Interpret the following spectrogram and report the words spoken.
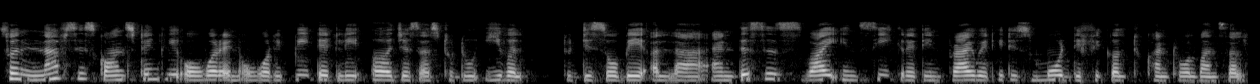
So nafs is constantly over and over repeatedly urges us to do evil, to disobey Allah, and this is why in secret, in private, it is more difficult to control oneself.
